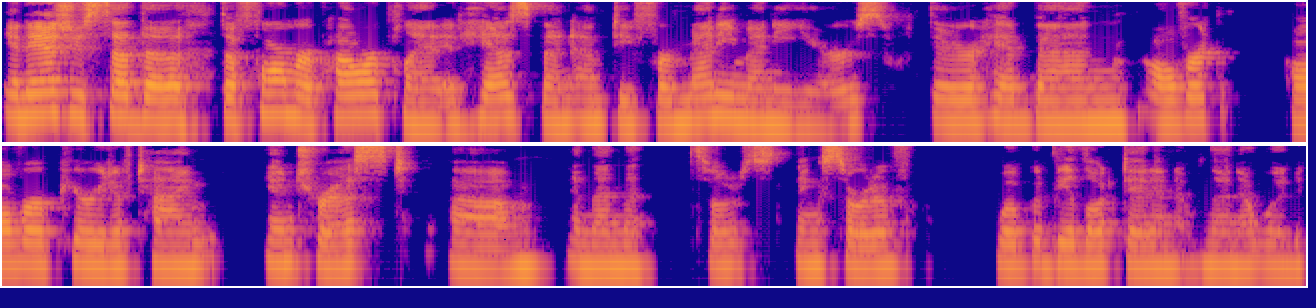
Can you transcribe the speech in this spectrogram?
and as you said, the, the former power plant, it has been empty for many, many years. There had been over over a period of time interest, um, and then the things sort of what would be looked at, and then it would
